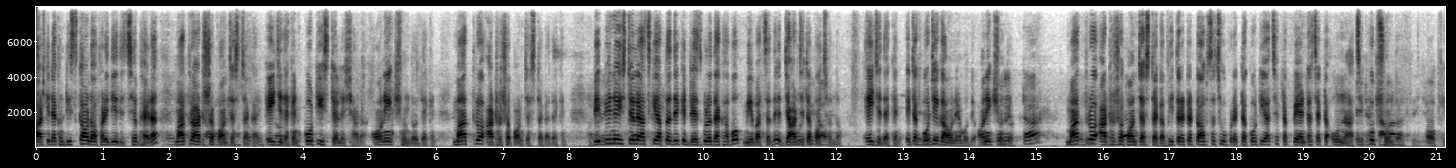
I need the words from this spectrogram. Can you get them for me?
মার্কেট এখন ডিসকাউন্ট অফারে দিয়ে দিচ্ছে ভাইরা মাত্র আঠারোশো পঞ্চাশ টাকায়। এই যে দেখেন, কোটি স্টাইলের সারা অনেক সুন্দর দেখেন, মাত্র আঠারোশো পঞ্চাশ টাকা দেখেন। বিভিন্ন স্টাইলে আজকে আপনাদেরকে ড্রেসগুলো দেখাবো, মেয়ে বাচ্চাদের, যার যেটা পছন্দ। এই যে দেখেন এটা কোটি গাউনের মধ্যে অনেক সুন্দর। মাত্র আঠারোশো পঞ্চাশ টাকা ভিতরে একটা টপস আছে উপরে একটা কোটি আছে একটা প্যান্ট আছে একটা ওড়না আছে খুব সুন্দর। ওকে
